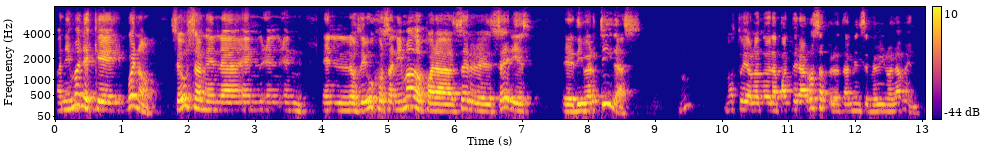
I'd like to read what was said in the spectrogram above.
animales que, bueno, se usan en, los dibujos animados para hacer eh, series eh, divertidas. No estoy hablando de la pantera rosa, pero también se me vino a la mente.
